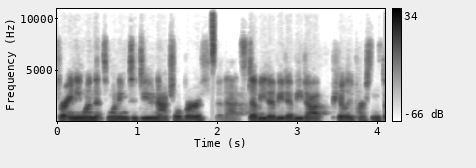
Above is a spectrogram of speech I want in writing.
for anyone that's wanting to do natural birth. So that's www.purelyparsons.com.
